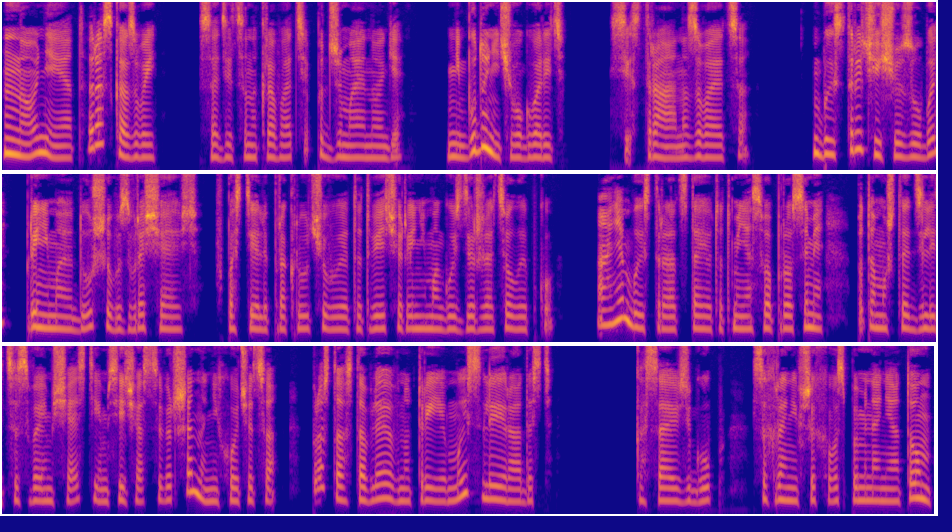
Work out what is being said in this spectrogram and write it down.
«Но нет, рассказывай». Садится на кровати, поджимая ноги. «Не буду ничего говорить». «Сестра» называется. Быстро чищу зубы, принимаю душ и возвращаюсь. В постели прокручиваю этот вечер и не могу сдержать улыбку. Аня быстро отстает от меня с вопросами, потому что делиться своим счастьем сейчас совершенно не хочется. Просто оставляю внутри мысли и радость. Касаюсь губ, сохранивших воспоминания о том,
